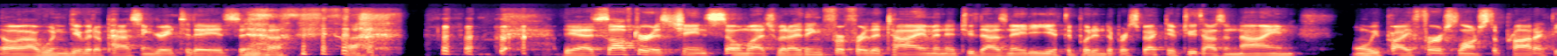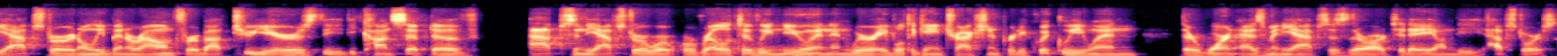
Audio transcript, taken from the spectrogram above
oh, I wouldn't give it a passing grade today. It's uh, uh, yeah, software has changed so much, but I think for for the time and in 2008, you have to put into perspective. 2009, when we probably first launched the product, the App Store had only been around for about two years. The the concept of apps in the App Store were, were relatively new, and and we were able to gain traction pretty quickly when there weren't as many apps as there are today on the app stores.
